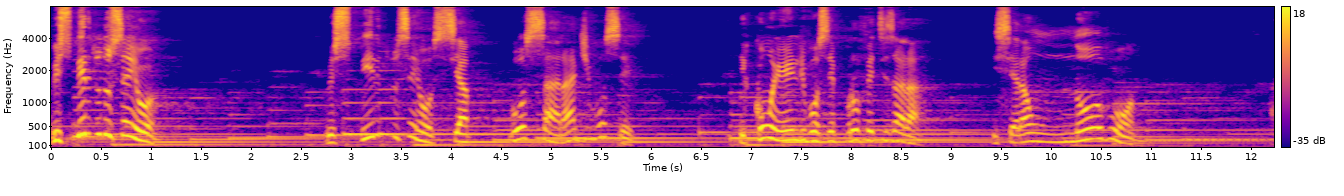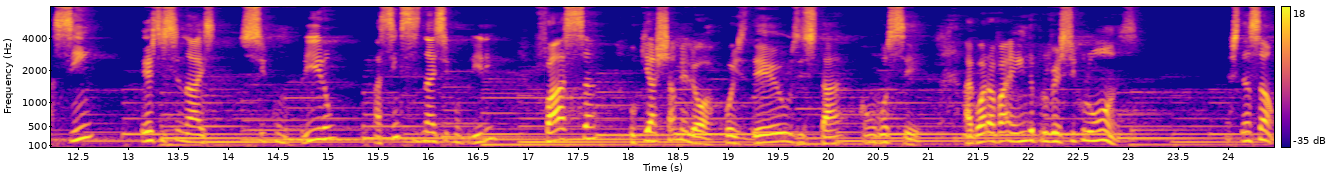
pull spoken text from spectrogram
O Espírito do Senhor, o Espírito do Senhor se apossará de você, e com ele você profetizará, e será um novo homem. Assim, estes sinais se cumpriram, assim que esses sinais se cumprirem, faça o que achar melhor, pois Deus está com você. Agora vai ainda para o versículo 11. Presta atenção.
